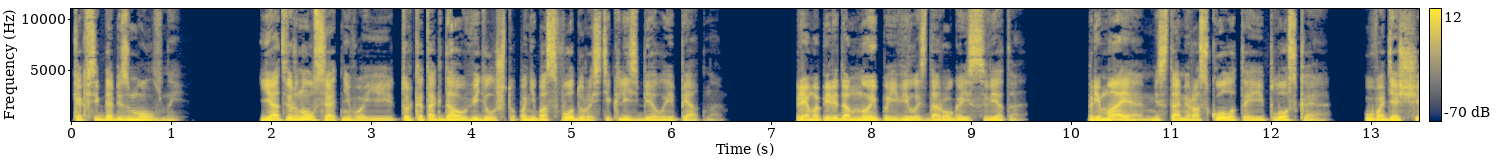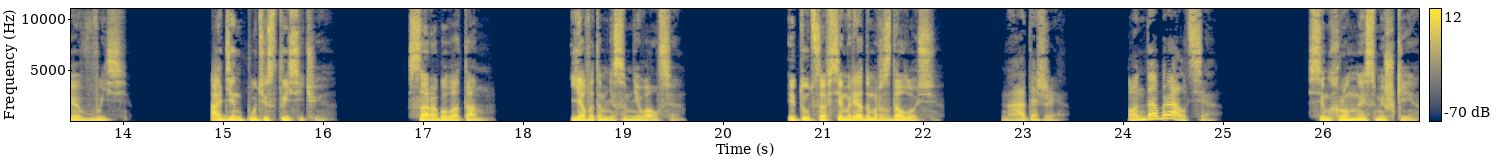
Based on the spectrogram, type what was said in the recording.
Как всегда безмолвный. Я отвернулся от него и только тогда увидел, что по небосводу растеклись белые пятна. Прямо передо мной появилась дорога из света. Прямая, местами расколотая и плоская, уводящая ввысь. Один путь из тысячи. Сара была там. Я в этом не сомневался. И тут совсем рядом раздалось. «Надо же, он добрался. Синхронные смешки.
